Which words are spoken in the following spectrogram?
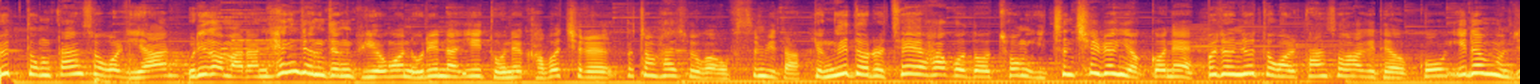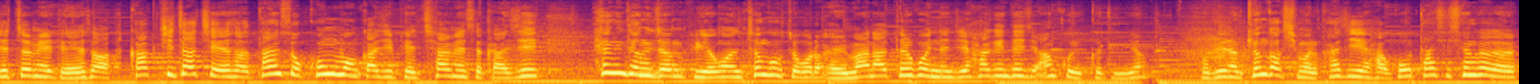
유통 단속을 위한 우리가 말하는 행정적 비용은 우리는 이 돈의 값어치를 측정할 수가 없습니다. 경기도를 제외하고도 총 2,700여 건의 보정 유통을 단속하게 되었고 이런 문제점에 대해서 각 지자체에서 단속 공무원까지 배치하면서까지 행정적 비용은 전국적으로 얼마나 들고 있는지 확인되지 않고 있거든요. 우리는 경각심을 가져야 하고 다시 생각을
